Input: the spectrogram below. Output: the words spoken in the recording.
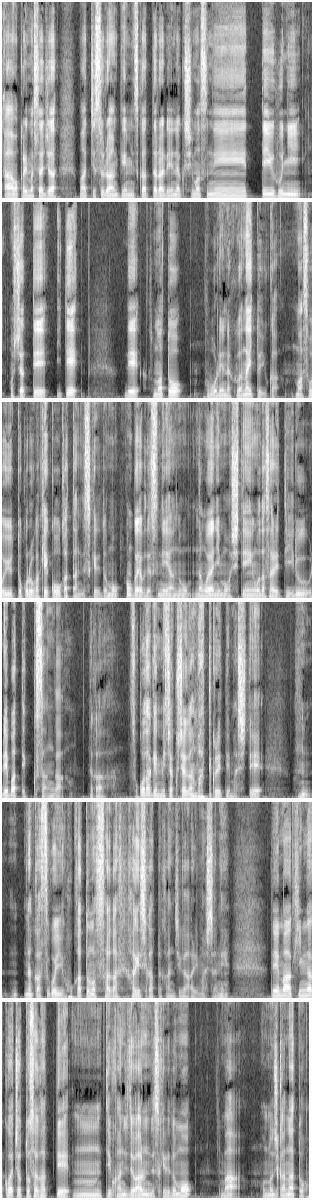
ああ、わかりました。じゃあ、マッチする案件見つかったら連絡しますね、っていうふうにおっしゃっていて、で、その後、ほぼ連絡がないというか、まあそういうところが結構多かったんですけれども、今回はですね、あの、名古屋にも支店を出されているレバテックさんが、なんか、そこだけめちゃくちゃ頑張ってくれてまして、なんかすごい他との差が激しかった感じがありましたね。で、まあ金額はちょっと下がって、うーんっていう感じではあるんですけれども、まあ、ほんの字かなと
